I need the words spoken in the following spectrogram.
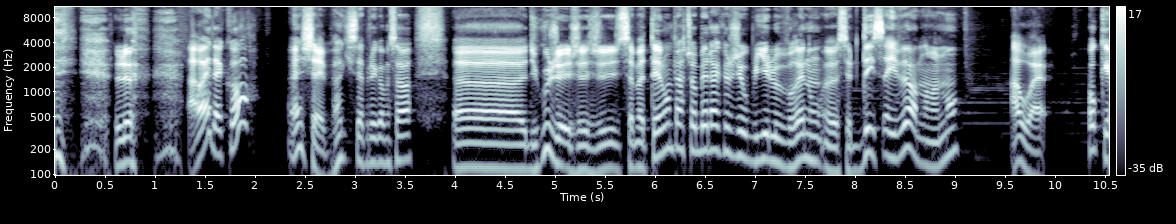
le... Ah ouais, d'accord. Je savais pas qu'il s'appelait comme ça. Euh, du coup, ça m'a tellement perturbé là que j'ai oublié le vrai nom. Euh, c'est le Deceiver normalement. Ah ouais. Ok.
